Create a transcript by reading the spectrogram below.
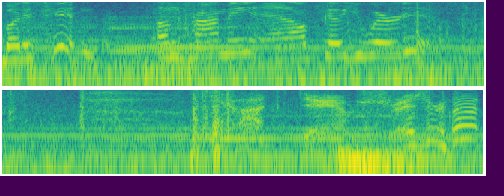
but it's hidden. Untie me and I'll tell you where it is. Goddamn treasure hunt?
